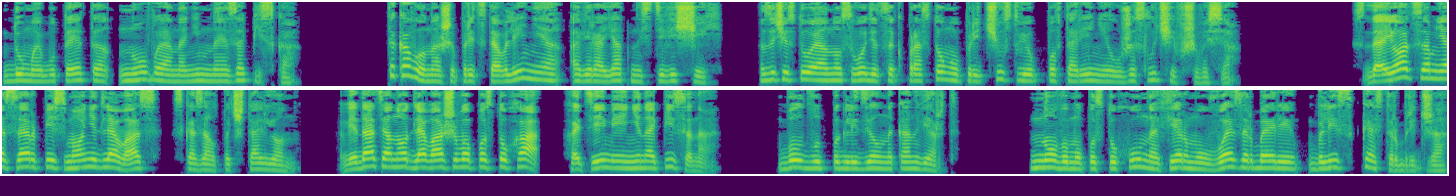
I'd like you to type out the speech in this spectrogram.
думая, будто это новая анонимная записка. Таково наше представление о вероятности вещей. Зачастую оно сводится к простому предчувствию повторения уже случившегося. «Сдается мне, сэр, письмо не для вас», — сказал почтальон. «Видать, оно для вашего пастуха, хоть имя и не написано». Болдвуд поглядел на конверт. Новому пастуху на ферму в Уэзербери, близ Кестербриджа.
